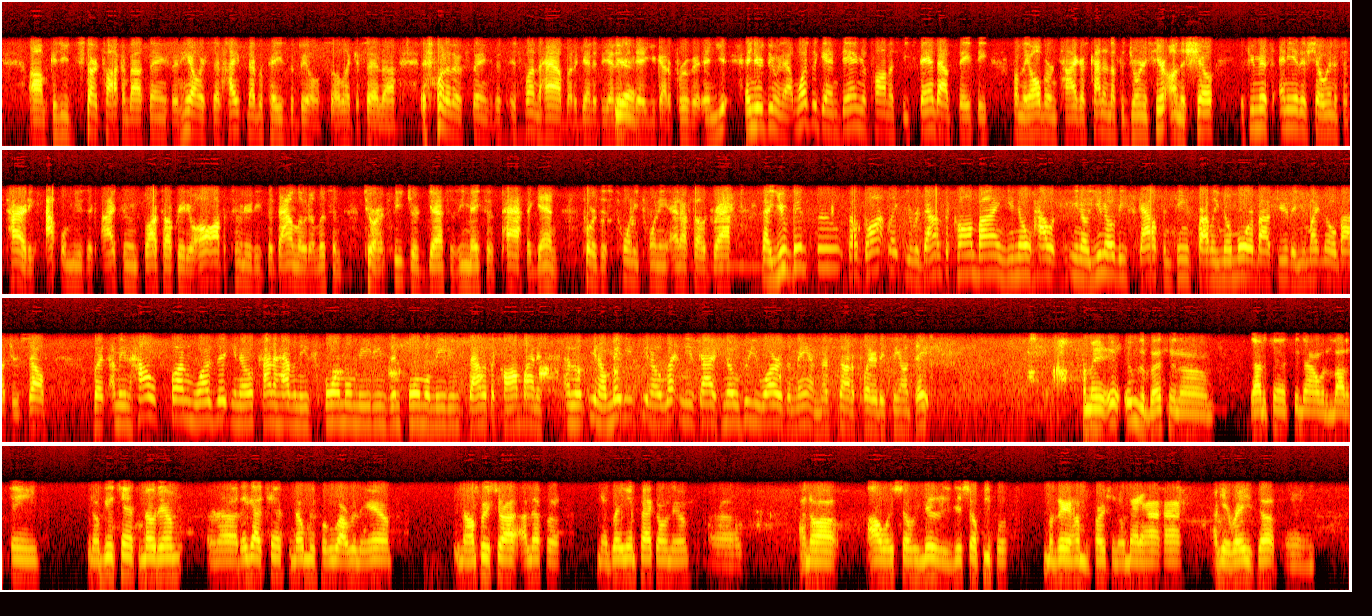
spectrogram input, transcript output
because you start talking about things, and he always said, "Hype never pays the bills." So, like I said, uh, it's one of those things. It's, it's fun to have, but again, at the end of the day, you got to prove it, and you and you're doing that. Once again, Daniel Thomas, the standout safety from the Auburn Tigers, kind enough to join us here on the show. If you miss any of the show in its entirety, Apple Music, iTunes, Blog Talk Radio, all opportunities to download and listen to our featured guest as he makes his path again towards this 2020 NFL draft. Now you've been through the gauntlet. You were down at the combine. You know how it, you know you know these scouts and teams probably know more about you than you might know about yourself. But I mean, how fun was it? You know, kind of having these formal meetings, informal meetings down at the combine, and, and you know, maybe you know, letting these guys know who you are as a man. That's not a player they see on tape. I mean, it, it was a blessing. Um, got a chance to sit down with a lot of teams, you know, get a chance to know them, and uh, they got a chance to know me for who I really am. You know, I'm pretty sure I, I left a you know great impact on them. Uh, I know I, I always show humility, just show people I'm a very humble person, no matter how high I get raised up, and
